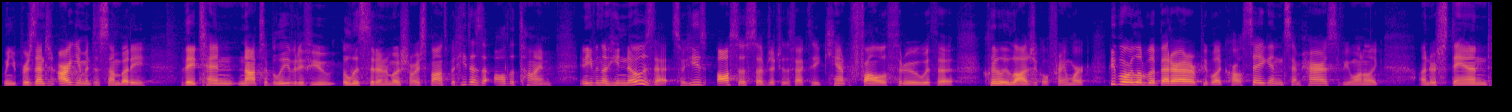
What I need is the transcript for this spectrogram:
when you present an argument to somebody, they tend not to believe it if you elicit an emotional response, but he does that all the time. And even though he knows that, so he's also subject to the fact that he can't follow through with a clearly logical framework. People who are a little bit better at it are people like Carl Sagan and Sam Harris, if you want to like understand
